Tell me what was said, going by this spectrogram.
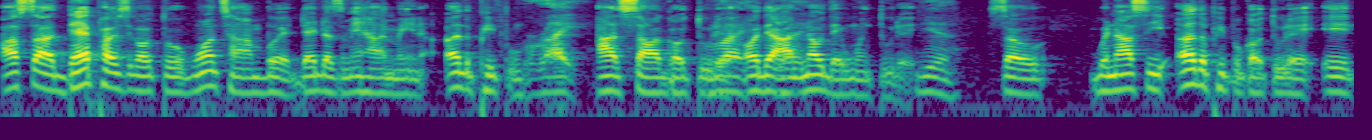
I saw that person go through it one time, but that doesn't mean how I mean other people. Right. I saw go through that, Right, or that I know they went through that. Yeah. So when I see other people go through that, it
